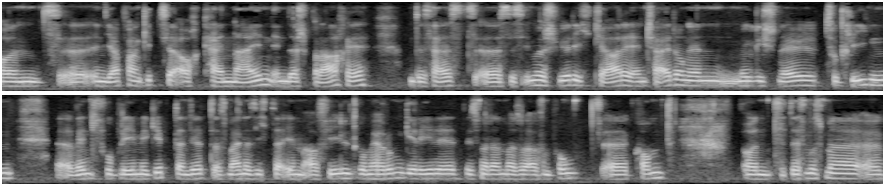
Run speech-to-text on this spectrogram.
Und äh, in Japan gibt es ja auch kein Nein in der Sprache. Und das heißt, äh, es ist immer schwierig, klare Entscheidungen möglichst schnell zu kriegen. Äh, Wenn es Probleme gibt, dann wird aus meiner Sicht da eben auch viel drum herum geredet, bis man dann mal so auf den Punkt äh, kommt. Und das muss man, äh,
